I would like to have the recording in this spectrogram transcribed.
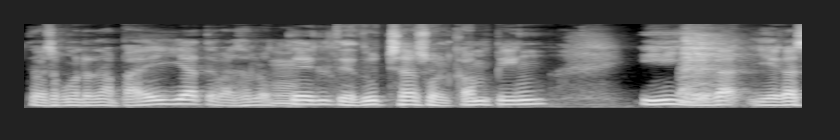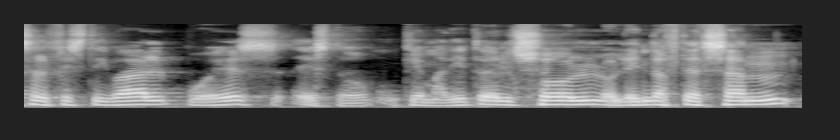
te vas a comer una paella, te vas al hotel, mm. te duchas o al camping y llega, llegas al festival, pues esto, quemadito del sol, oliendo after sun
